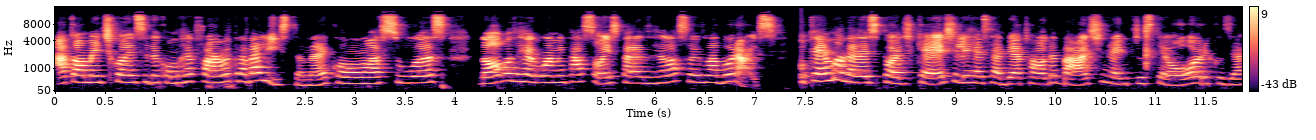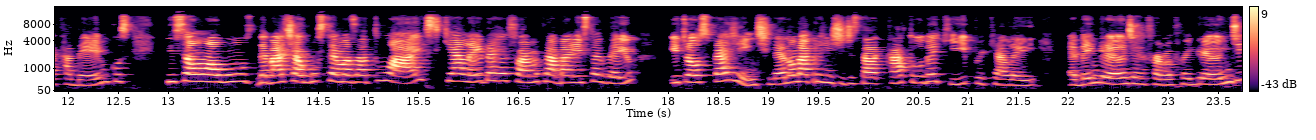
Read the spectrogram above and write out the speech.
atualmente conhecida como reforma trabalhista, né, com as suas novas regulamentações para as relações laborais. O tema né, desse podcast ele recebe atual debate né, entre os teóricos e acadêmicos, que são alguns debate alguns temas atuais que a lei da reforma trabalhista veio e trouxe para a gente. Né? Não dá para a gente destacar tudo aqui, porque a lei é bem grande, a reforma foi grande,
